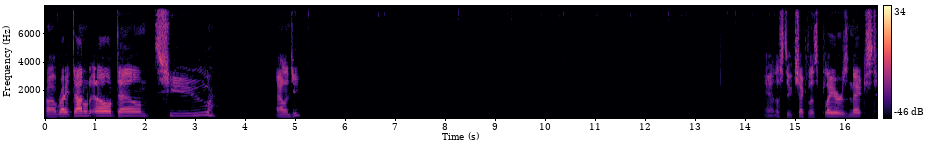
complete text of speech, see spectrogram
Uh, right on L, down to Alan G. And let's do checklist players next.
